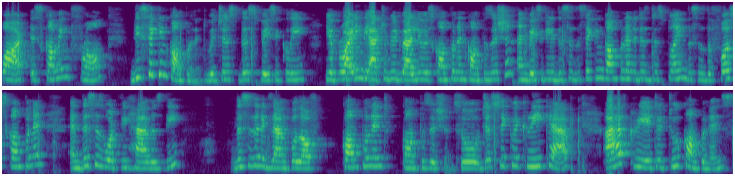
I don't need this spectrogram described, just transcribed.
part is coming from the second component, which is this basically you're providing the attribute value as component composition and basically this is the second component it is displaying. This is the first component and this is what we have is the this is an example of component composition. So just a quick recap. I have created two components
